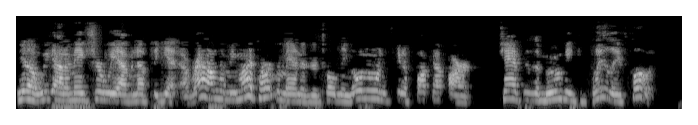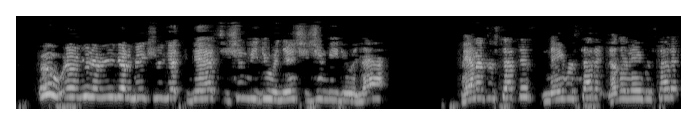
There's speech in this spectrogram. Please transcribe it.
you know, we got to make sure we have enough to get around. I mean, my apartment manager told me the only one that's going to fuck up our chances of moving completely is Chloe. Oh, you know, you got to make sure you get the gas. You shouldn't be doing this. You shouldn't be doing that. Manager said this, neighbor said it, another neighbor said it.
